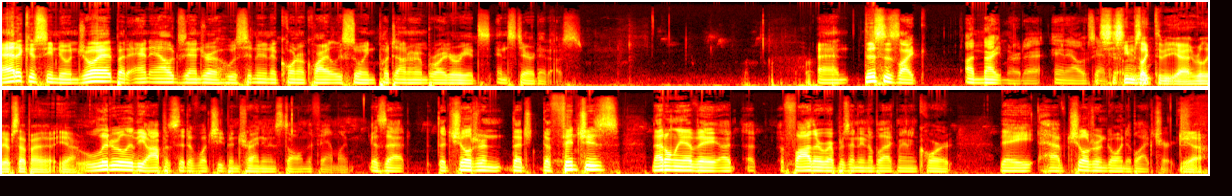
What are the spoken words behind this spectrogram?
Atticus seemed to enjoy it, but Aunt Alexandra, who was sitting in a corner quietly sewing, put down her embroidery and, and stared at us. And this is like a nightmare to Aunt Alexandra. She seems like to be yeah really upset by it. Yeah. literally the opposite of what she'd been trying to install in the family. Is that the children, that the Finches, not only have a, a, a father representing a black man in court, they have children going to black church. Yeah.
